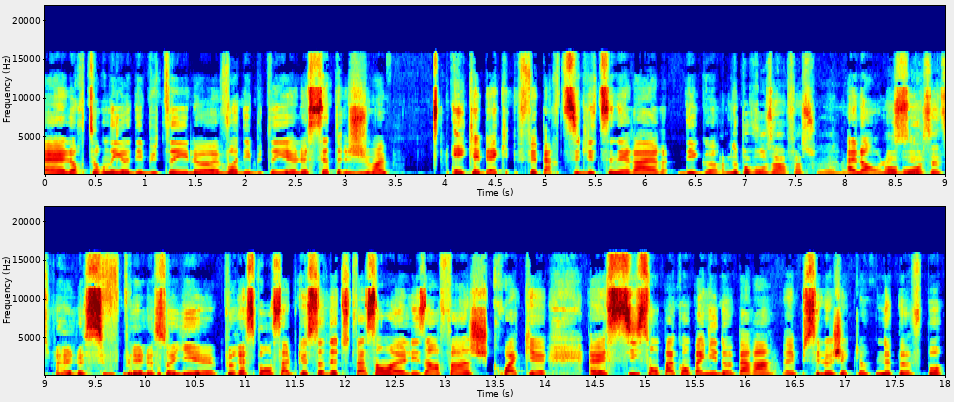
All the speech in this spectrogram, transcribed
Euh, leur tournée a débuté, là, va débuter euh, le 7 juin. Et Québec fait partie de l'itinéraire des gars. Amenez pas vos enfants ce soir-là. Ah non, là, là, s'il vous plaît, là, soyez euh, plus responsable que ça. De toute façon, euh, les enfants, je crois que euh, s'ils sont pas accompagnés d'un parent, puis c'est logique, là, ne peuvent pas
